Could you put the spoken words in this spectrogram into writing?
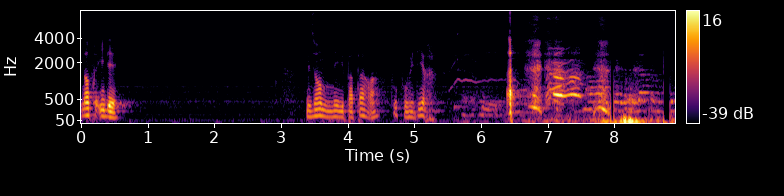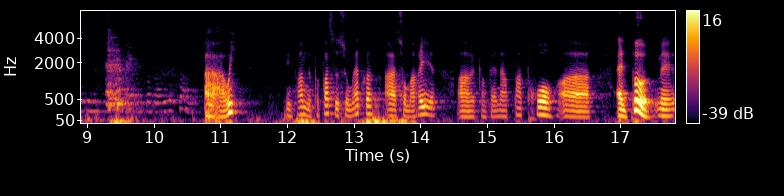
Notre idée. Les hommes, n'ayez pas peur, hein, vous pouvez dire. Ah oui, une femme ne peut pas se soumettre à son mari euh, quand elle n'a pas trop, euh, elle peut, mais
